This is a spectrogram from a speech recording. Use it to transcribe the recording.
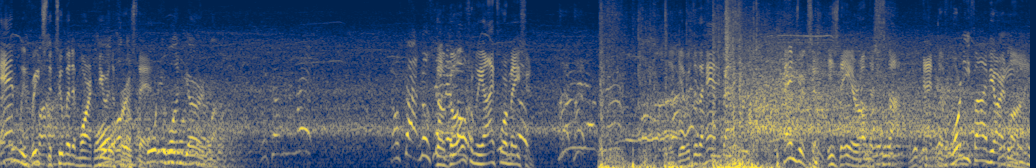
And we've reached the two-minute mark here in the first half. 41-yard line. We coming to wreck. Don't stop, no stop. They'll go from the I formation. They give it to the halfback. Hendrickson is there on the stop at the 45-yard line.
